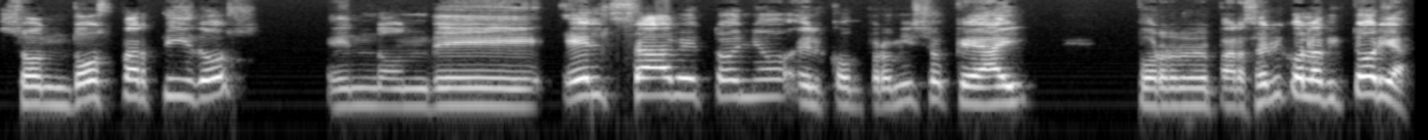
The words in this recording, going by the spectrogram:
son dos partidos en donde él sabe, Toño, el compromiso que hay para salir con la victoria.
